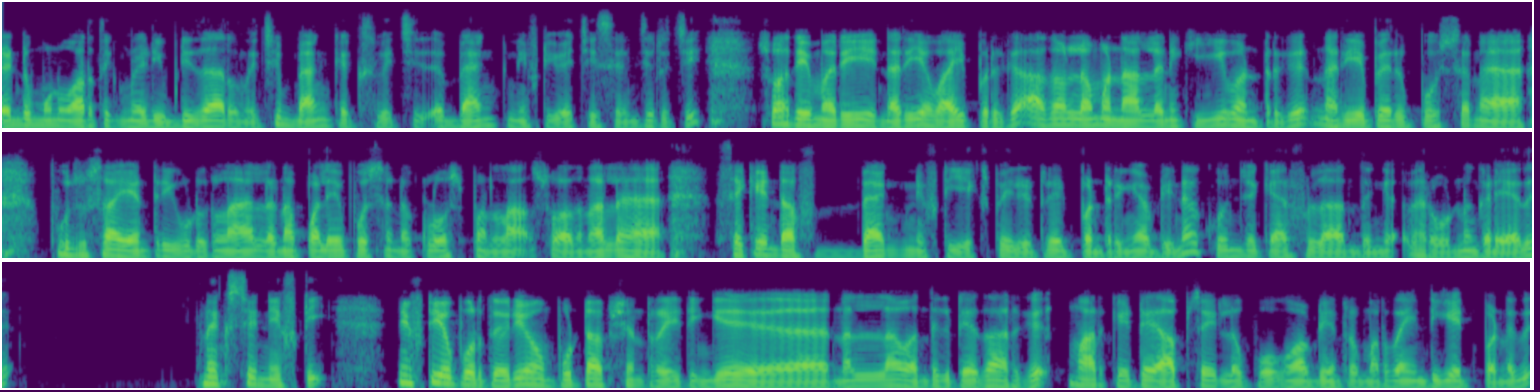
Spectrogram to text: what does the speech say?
ரெண்டு மூணு வாரத்துக்கு முன்னாடி இப்படி தான் இருந்துச்சு. பேங்க் எக்ஸ் வச்சு பேங்க் நிஃப்டி வச்சு செஞ்சுருச்சு. ஸோ அதே மாதிரி நிறைய வாய்ப்பு இருக்குது அதுவும் இல்லாம நாளான்னைக்கு ஈவெண்ட் இருக்குது நிறைய பேர் பொசிஷனை புதுசாக என்ட்ரி கொடுக்கலாம் இல்லைனா பழைய பொசிஷனை க்ளோஸ் பண்ணலாம். ஸோ அதனால் second half bank nifty expiry trade பண்ணுறீங்க அப்படின்னா கொஞ்சம் கேர்ஃபுல்லாக இருந்துங்க. வேறு ஒன்றும் கிடையாது. நெக்ஸ்ட் நிஃப்டி. நிஃப்டிய பொறுத்தவரையும் புட் ஆப்ஷன் ரைட்டிங்கு நல்லா வந்துக்கிட்டே தான் இருக்குது மார்க்கெட்டு அப் சைடில் போகும் அப்படின்ற மாதிரி தான் இண்டிகேட் பண்ணுது.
